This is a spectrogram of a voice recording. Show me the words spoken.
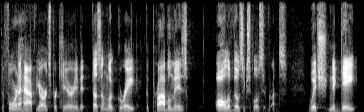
the four and a half yards per carry that doesn't look great. The problem is all of those explosive runs, which negate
